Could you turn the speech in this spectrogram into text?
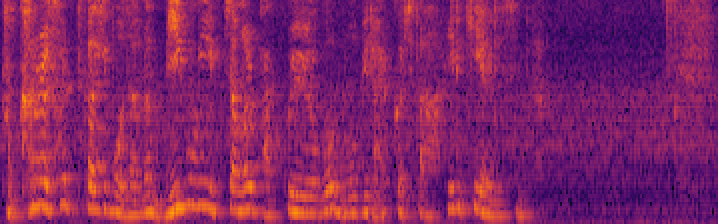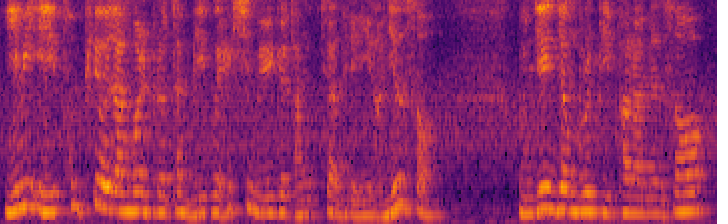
북한을 설득하기보다는 미국의 입장을 바꾸려고 로비를 할 것이다. 이렇게 이야기를 했습니다. 이미 이 폼피오 장관을 비롯한 미국의 핵심 외교 당국자들이 연이어서 문재인 정부를 비판하면서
